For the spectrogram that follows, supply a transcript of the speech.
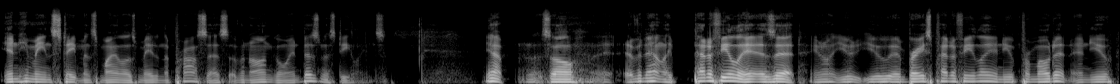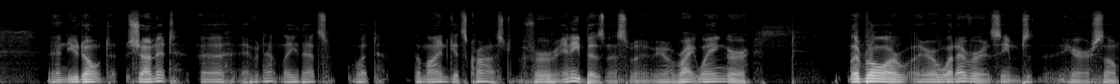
inhumane statements Milo's made in the process of an ongoing business dealings. Yep. So evidently, pedophilia is it. You know, you you embrace pedophilia and you promote it and you and you don't shun it. Uh, evidently, that's what the line gets crossed for any business. You know, right wing or liberal or or whatever it seems here. So.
